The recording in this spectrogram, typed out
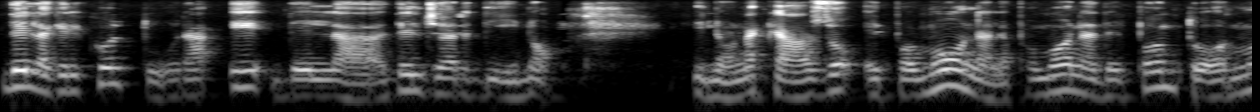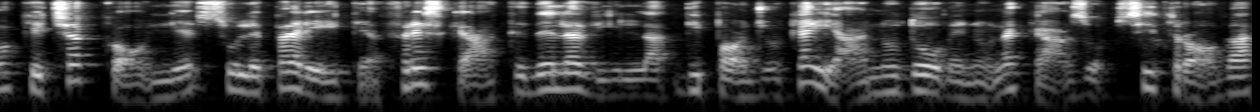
dell'agricoltura e della, del giardino non a caso è Pomona, la Pomona del Pontormo, che ci accoglie sulle pareti affrescate della villa di Poggio Caiano, dove non a caso si trova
